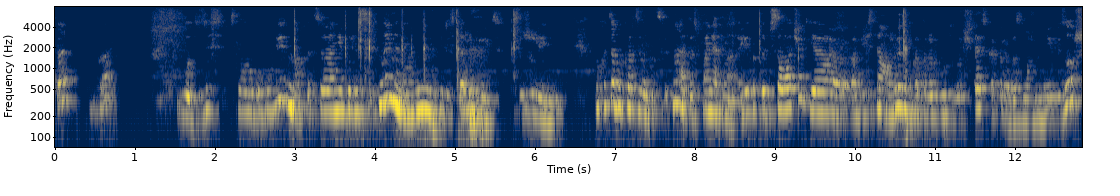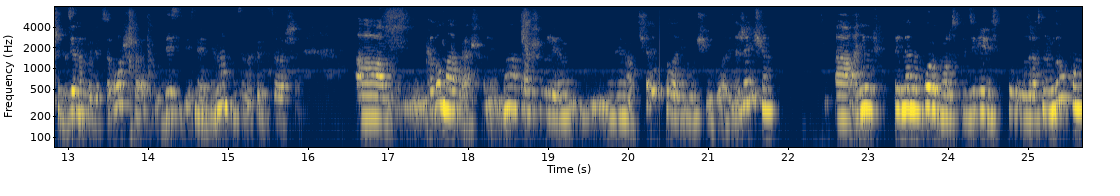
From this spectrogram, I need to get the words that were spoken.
слайд. Ага. Вот здесь, слава богу, видно, хотя они были цветными, но они перестали быть, к сожалению. Ну, хотя бы картинка цветная, то есть понятно. Я когда писала отчет, я объясняла людям, которые будут его читать, которые, возможно, не из Орши, где находится Орша, здесь объяснять не надо, где находится Орша. А, кого мы опрашивали? Мы опрашивали 12 человек, половина мужчин, половина женщин. А, они примерно поровну распределились по возрастным группам.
